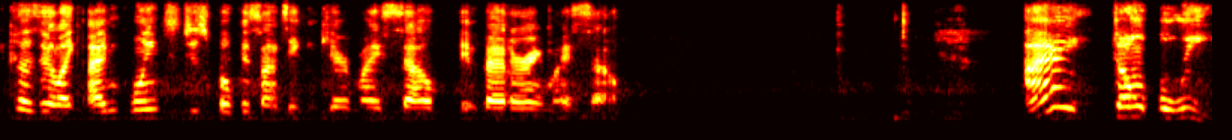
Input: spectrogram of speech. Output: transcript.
because they're like, I'm going to just focus on taking care of myself and bettering myself. I don't believe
